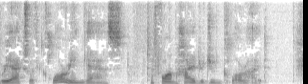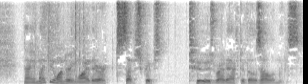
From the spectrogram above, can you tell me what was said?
reacts with chlorine gas to form hydrogen chloride. Now, you might be wondering why there are subscripts 2's right after those elements.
